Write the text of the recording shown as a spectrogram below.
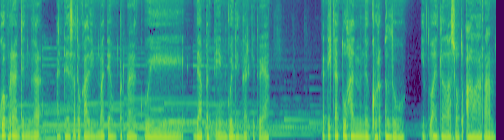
gue pernah dengar ada satu kalimat yang pernah gue dapetin, gue dengar gitu ya. Ketika Tuhan menegur elu, itu adalah suatu alarm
